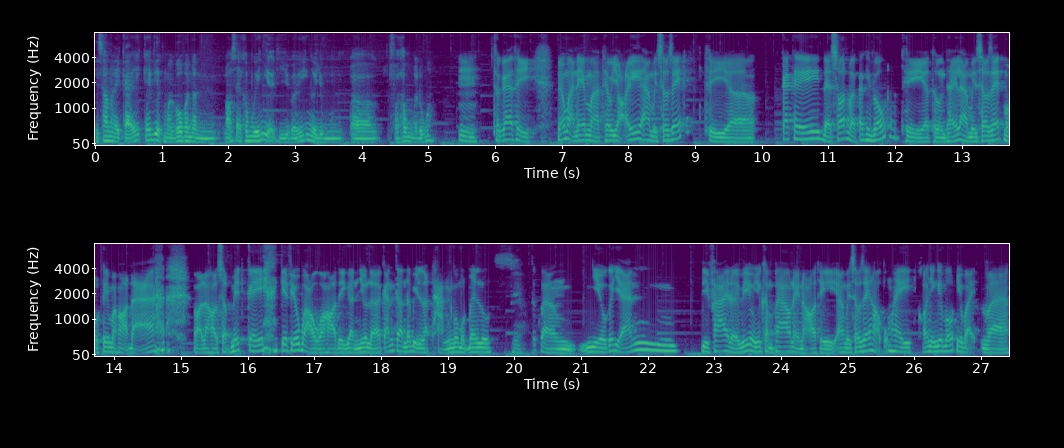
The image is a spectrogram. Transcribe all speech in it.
thì sau này cái cái việc mà governance nó sẽ không có ý nghĩa gì với người dùng uh, phổ thông nữa đúng không? Ừ, thực ra thì nếu mà anh em mà theo dõi A16Z thì uh, các cái đề xuất và các cái vote thì thường thấy là 16Z một khi mà họ đã gọi là họ submit cái cái phiếu bầu của họ thì gần như là cán cân nó bị lật hẳn qua một bên luôn. Yeah. Tức là nhiều cái dự án DeFi rồi ví dụ như Compound này nọ thì A16Z họ cũng hay có những cái vote như vậy và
